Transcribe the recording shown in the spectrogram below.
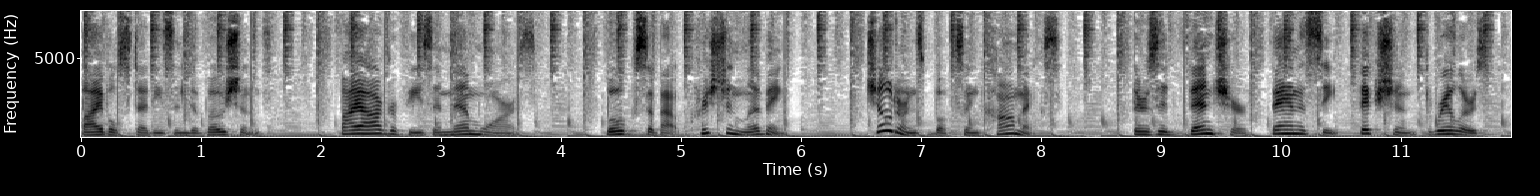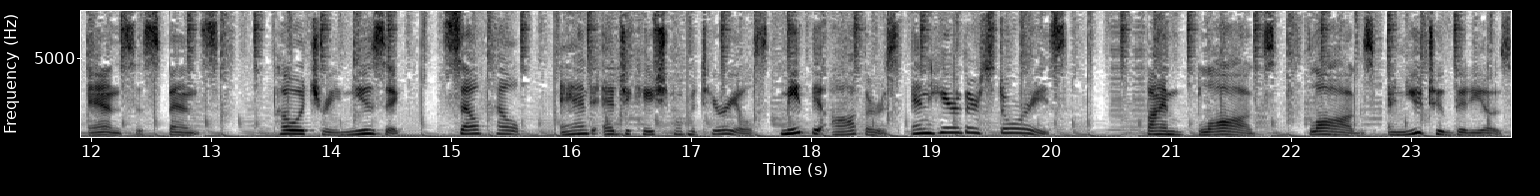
Bible studies and devotions, biographies and memoirs, books about Christian living, children's books and comics. There's adventure, fantasy, fiction, thrillers, and suspense, poetry, music, self help, and educational materials. Meet the authors and hear their stories. Find blogs, vlogs, and YouTube videos,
